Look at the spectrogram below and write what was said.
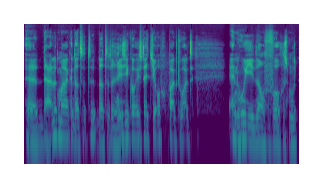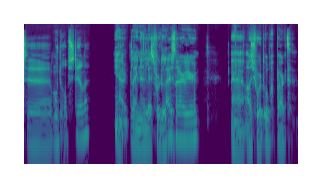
uh, duidelijk maken dat het, dat het een risico is dat je opgepakt wordt. En hoe je je dan vervolgens moet, uh, moet opstellen. Ja, een kleine les voor de luisteraar weer. Uh, als je wordt opgepakt,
